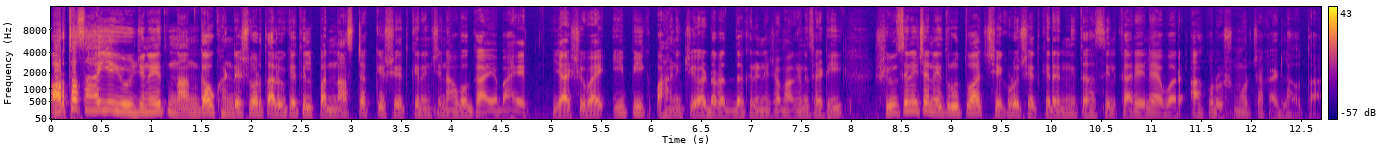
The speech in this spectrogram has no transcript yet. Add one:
अर्थसहाय्य योजनेत नांदगाव खंडेश्वर तालुक्यातील पन्नास टक्के शेतकऱ्यांची नावं गायब आहेत. याशिवाय ई पीक पाहणीची ऑर्डर रद्द करण्याच्या मागणीसाठी शिवसेनेच्या नेतृत्वात शेकडो शेतकऱ्यांनी तहसील कार्यालयावर आक्रोश मोर्चा काढला होता.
